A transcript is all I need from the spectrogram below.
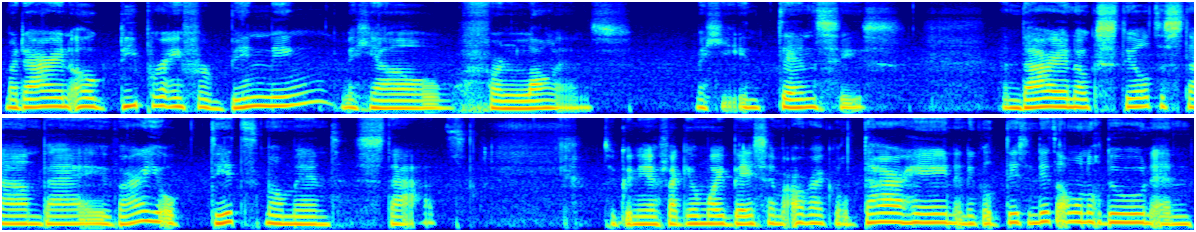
Maar daarin ook dieper in verbinding met jouw verlangens, met je intenties. En daarin ook stil te staan bij waar je op dit moment staat. Toen kun je vaak heel mooi bezig zijn, maar oh, ik wil daarheen en ik wil dit en dit allemaal nog doen. En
